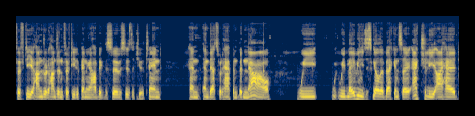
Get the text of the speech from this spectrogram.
50, 100, 150 depending on how big the service is that you attend, and and that's what happened. But now we we maybe need to scale that back and say actually I had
